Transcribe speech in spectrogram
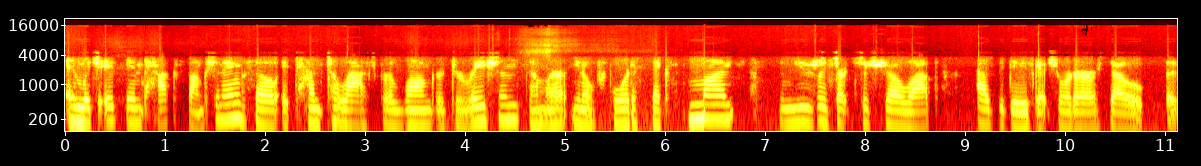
in which it impacts functioning. So it tends to last for longer durations, somewhere, you know, four to six months, and usually starts to show up as the days get shorter. So uh,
